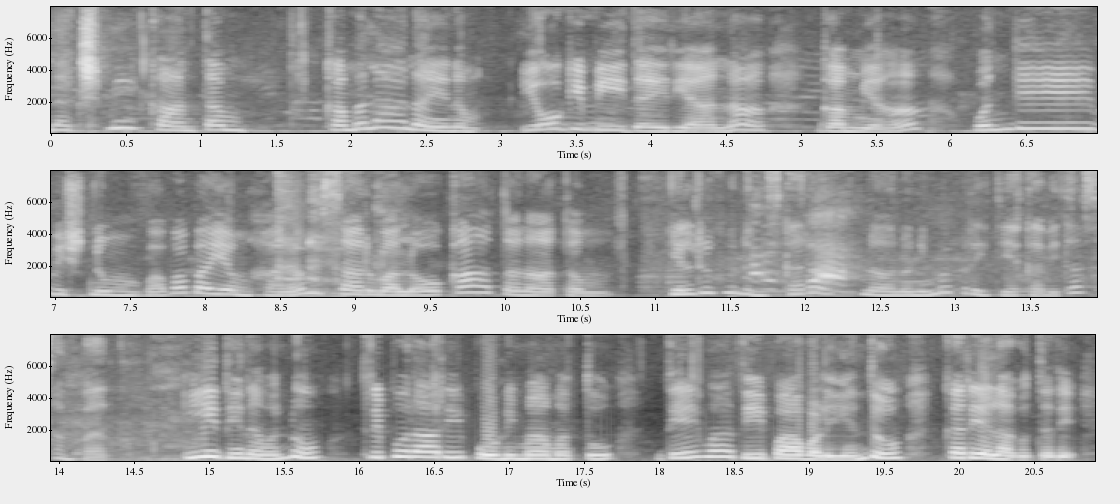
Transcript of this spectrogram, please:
ಲಕ್ಷ್ಮೀಕಾಂತಂ ಕಮಲಾನಯನಂ ಯೋಗಿ ಬಿ ಧೈರ್ಯನ ಗಮ್ಯ ಒಂದೇ ವಿಷ್ಣು ಭವಭಯಂ ಹರಂ ಸರ್ವಲೋಕಾತನಾಥಂ. ಎಲ್ರಿಗೂ ನಮಸ್ಕಾರ. ನಾನು ನಿಮ್ಮ ಪ್ರೀತಿಯ ಕವಿತಾ ಸಂಪತ್. ಈ ದಿನವನ್ನು ತ್ರಿಪುರಾರಿ ಪೂರ್ಣಿಮಾ ಮತ್ತು ದೇವ ದೀಪಾವಳಿ ಎಂದು ಕರೆಯಲಾಗುತ್ತದೆ.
